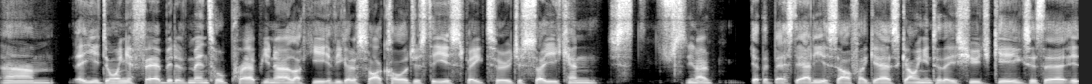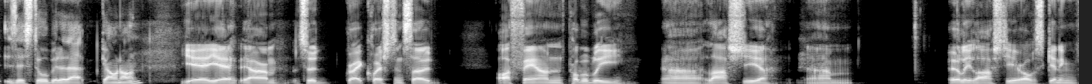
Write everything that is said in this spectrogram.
um, are you doing a fair bit of mental prep? You know, like you, have you got a psychologist that you speak to just so you can, just, you know, get the best out of yourself? I guess going into these huge gigs, is there is there still a bit of that going on? Yeah, yeah, um, it's a great question. So I found probably uh, last year um, early last year, I was getting,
